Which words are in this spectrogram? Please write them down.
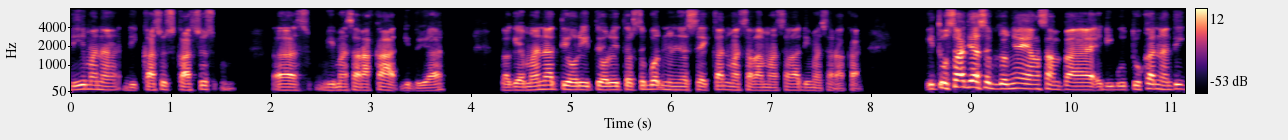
di mana? Di kasus-kasus uh, di masyarakat gitu ya. Bagaimana teori-teori tersebut menyelesaikan masalah-masalah di masyarakat. Itu saja sebetulnya yang sampai dibutuhkan nanti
